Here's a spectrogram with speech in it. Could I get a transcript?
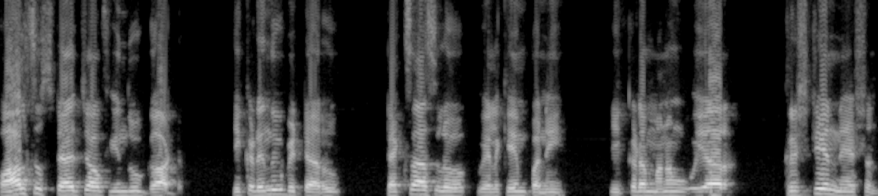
false statue of Hindu god ఇక్కడ ఎందుకు పెట్టారు? టెక్సాస్లో వీళ్ళకేం పని? ఇక్కడ మనం వీఆర్ క్రిస్టియన్ నేషన్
